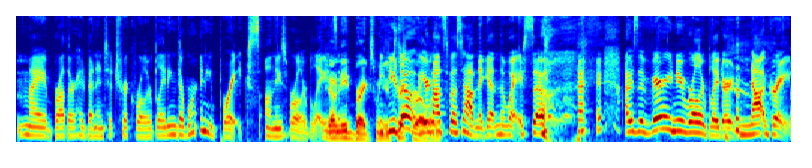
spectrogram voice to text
my brother had been into trick rollerblading, there weren't any brakes on these rollerblades. you don't need brakes when you're you trick don't. You're not supposed to have them. They get in the way. So I was a very new rollerblader, not great.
